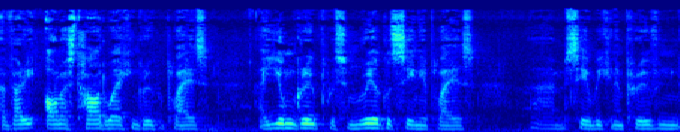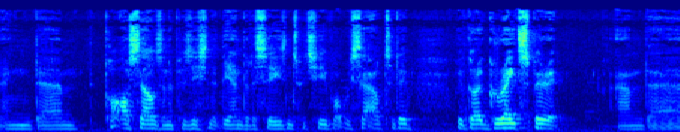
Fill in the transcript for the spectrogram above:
a very honest hard working group of players a young group with some real good senior players um, see if we can improve and, and um, put ourselves in a position at the end of the season to achieve what we set out to do. We've got a great spirit, and uh,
